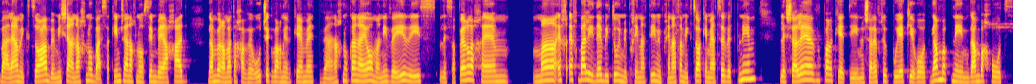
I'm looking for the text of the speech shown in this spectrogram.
בעלי המקצוע, במי שאנחנו, בעסקים שאנחנו עושים ביחד. גם ברמת החברות שכבר נרקמת, ואנחנו כאן היום, אני ואיריס, לספר לכם מה, איך, איך בא לידי ביטוי מבחינתי, מבחינת המקצוע כמעצבת פנים, לשלב פרקטים, לשלב חיפויי קירות, גם בפנים, גם בחוץ.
